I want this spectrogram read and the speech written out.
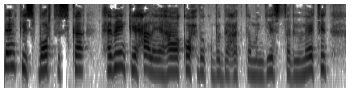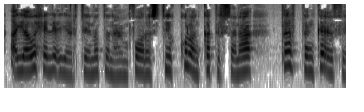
dhankii sboortiska habeenkii xalay ahaa kooxda kubadda cagta manchester united ayaa waxay la ciyaartay nottenham forest kulan ka tirsanaa tartanka efe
